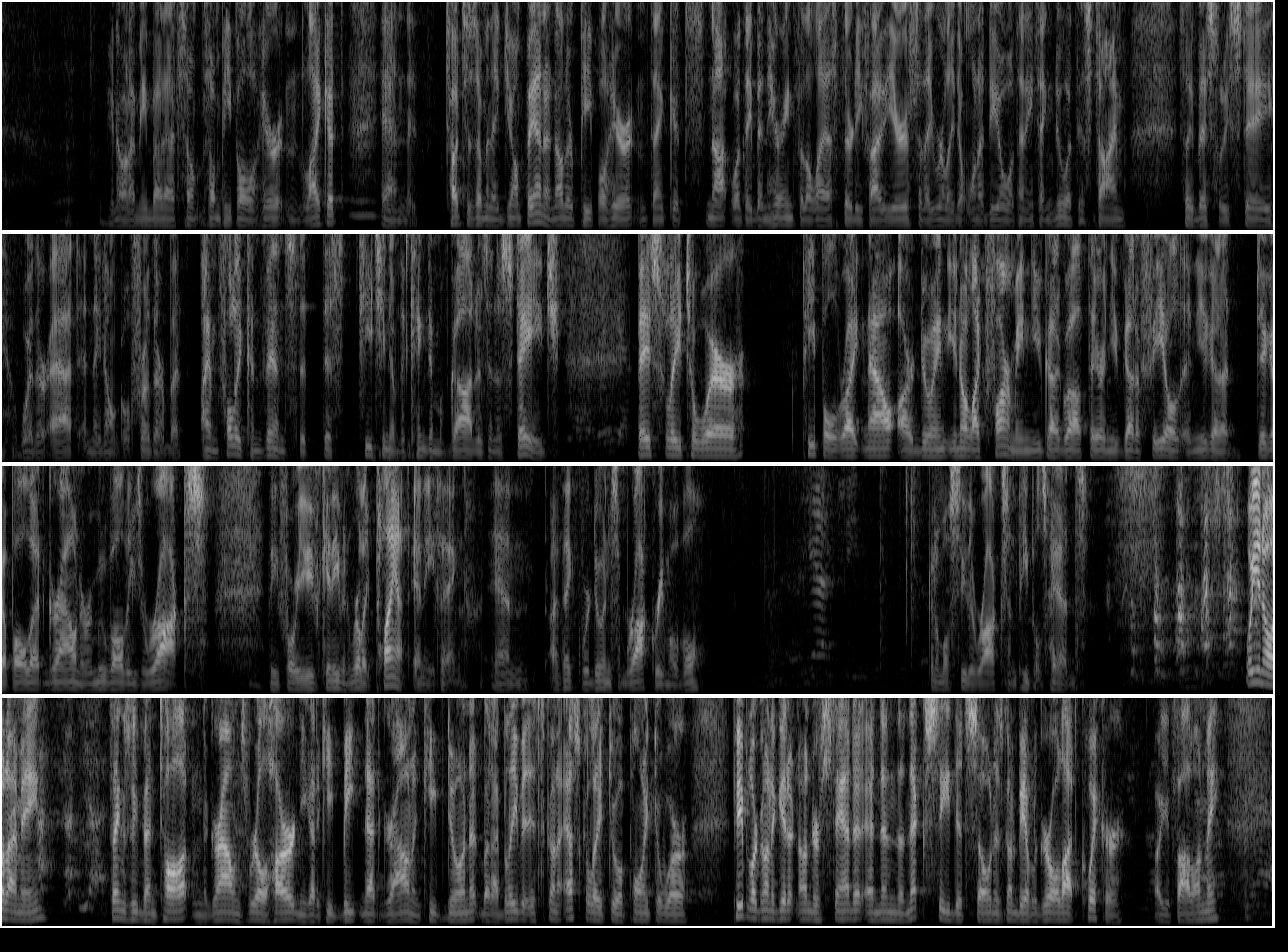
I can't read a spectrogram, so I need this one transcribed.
You know what I mean by that? Some, some people hear it and like it, and it touches them and they jump in, and other people hear it and think it's not what they've been hearing for the last 35 years, so they really don't want to deal with anything new at this time. So they basically stay where they're at and they don't go further. But I'm fully convinced that this teaching of the kingdom of God is in a stage basically to where people right now are doing, you know, like farming, you've got to go out there and you've got a field and you've got to dig up all that ground and remove all these rocks before you can even really plant anything. And I think we're doing some rock removal. You can almost see the rocks in people's heads. well, you know what I mean. Things we've been taught, and the ground's real hard, and you got to keep beating that ground and keep doing it. But I believe it's going to escalate to a point to where people are going to get it and understand it, and then the next seed that's sown is going to be able to grow a lot quicker. Are you following me?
